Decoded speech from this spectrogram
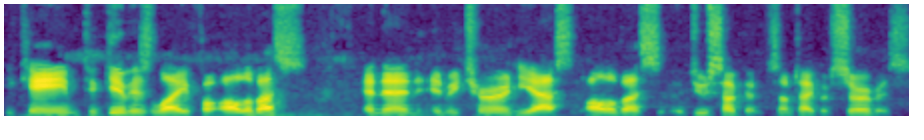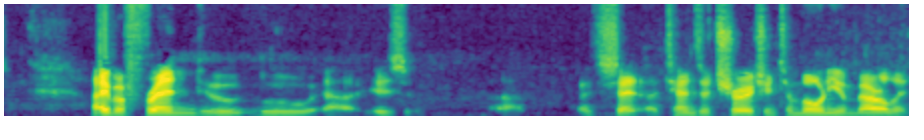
He came to give his life for all of us, and then in return, he asked all of us to do some, some type of service. I have a friend who, who is, attends a church in Timonium, Maryland.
